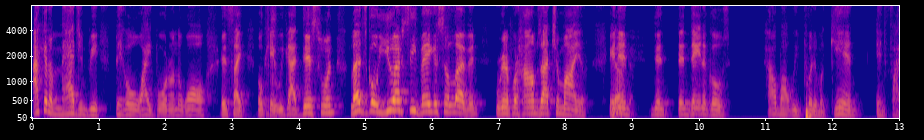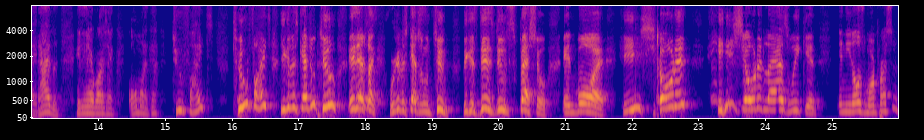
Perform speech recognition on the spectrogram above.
I can imagine being big old whiteboard on the wall. It's like, okay, we got this one. Let's go UFC Vegas 11. We're gonna put Hamza Chimaev, and Yeah. then then then Dana goes, how about we put him again in Fight Island? And then everybody's like, oh my God, two fights? Two fights? You're going to schedule two? And there's like, we're going to schedule them two because this dude's special. And boy, he showed it. He showed it last weekend. And you know what's more impressive?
